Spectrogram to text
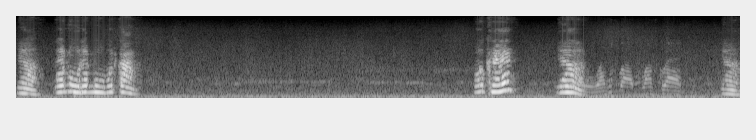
Yeah. Let's move. Let's move. What come? Okay. Yeah. One squad, one squad, Yeah.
